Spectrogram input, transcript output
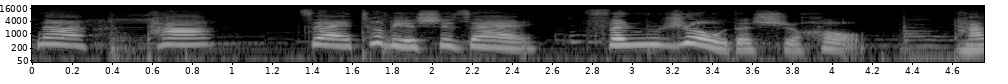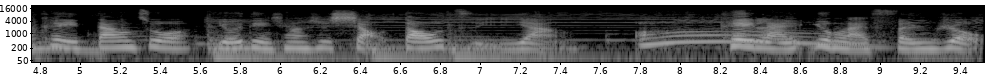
那它在特别是在分肉的时候，它可以当做有点像是小刀子一样哦，可以来用来分肉。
